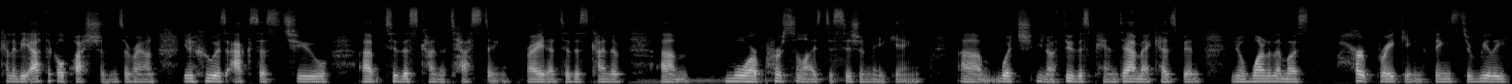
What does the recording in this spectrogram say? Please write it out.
kind of the ethical questions around you know who has access to uh, to this kind of testing right and to this kind of um, more personalized decision making um, which you know through this pandemic has been you know one of the most heartbreaking things to really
